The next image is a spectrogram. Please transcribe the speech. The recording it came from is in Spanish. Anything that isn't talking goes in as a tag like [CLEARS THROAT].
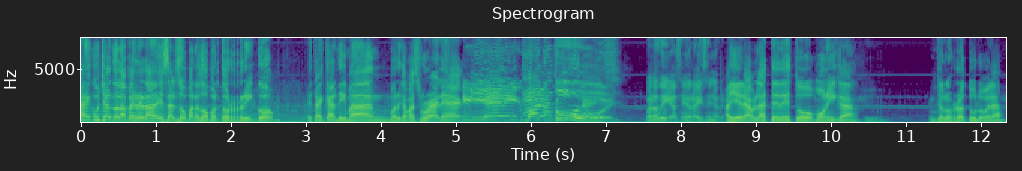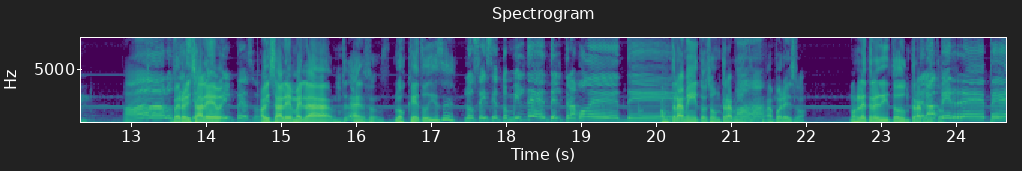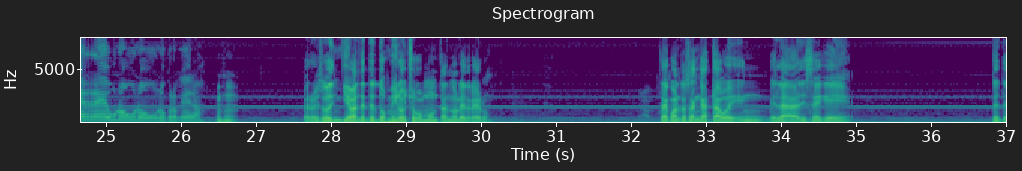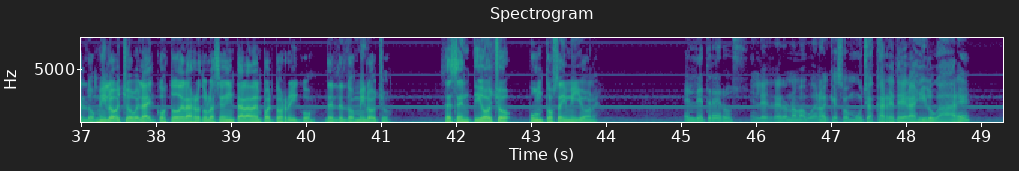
Estás escuchando la perrera de Salso para todo Puerto Rico. Está el Candyman, Mónica Pastrana. y Eric Balcour. Buenos días, señoras y señores. Ayer hablaste de esto, Mónica, de los rótulos, ¿verdad? Ah, los Pero hoy 600 sale, mil pesos. hoy sale, ¿verdad? ¿Los qué tú dices? Los 600 mil de- del tramo de... de Un tramito, eso es un tramito. Ajá. Ah, por eso. Un letrerito de un De la tramito. PR, PR 111 creo que era. Ujú. Pero eso llevan desde el 2008 con montando letreros. ¿Sabes cuánto se han gastado en, verdad? Dice que desde el 2008, ¿verdad? El costo de la rotulación instalada en Puerto Rico, desde el 2008, 68.6 millones. En letreros. En letrero nada más, bueno, es que son muchas carreteras y lugares.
